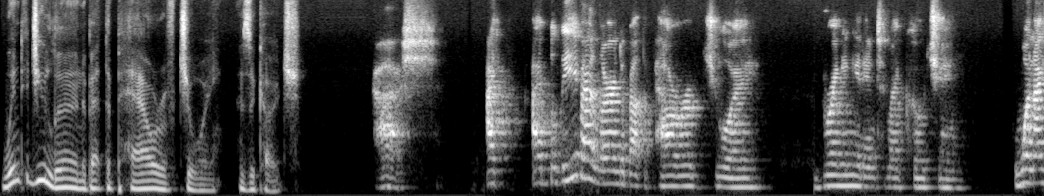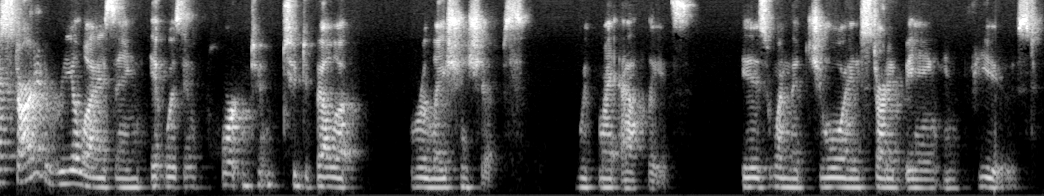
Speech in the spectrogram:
When did you learn about the power of joy as a coach? Gosh, I, I believe I learned about the power of joy bringing it into my coaching. When I started realizing it was important to, to develop relationships with my athletes is when the joy started being infused.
